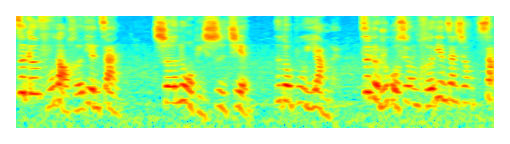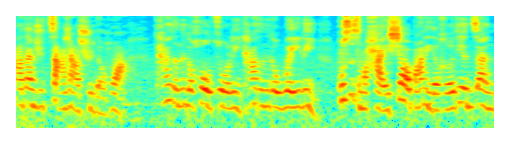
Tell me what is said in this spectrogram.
这跟福岛核电站、车诺比事件那都不一样哎。这个如果是用核电站是用炸弹去炸下去的话，它的那个后坐力、它的那个威力，不是什么海啸把你的核电站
